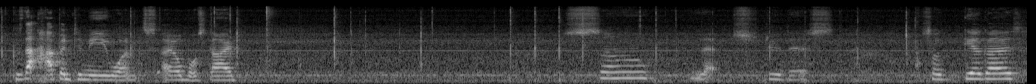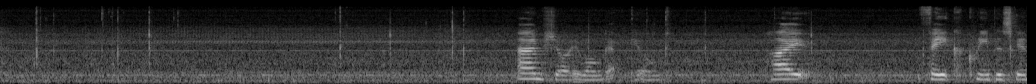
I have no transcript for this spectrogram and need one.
Because that happened to me once. I almost died. So, let's do this. So, yeah guys. I'm sure he won't get killed. Hi, fake creeper skin.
